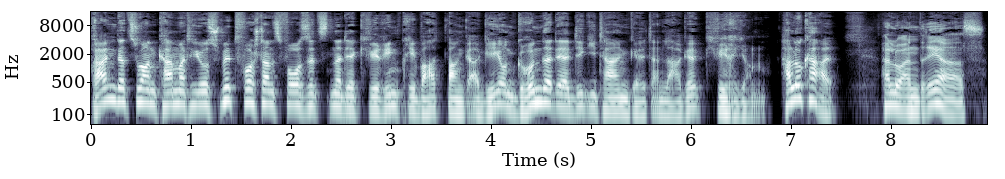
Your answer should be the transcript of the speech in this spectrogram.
Fragen dazu an Karl Matthäus Schmidt, Vorstandsvorsitzender der Quirin Privatbank AG und Gründer der digitalen Geldanlage Quirion. Hallo Karl. Hallo Andreas.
